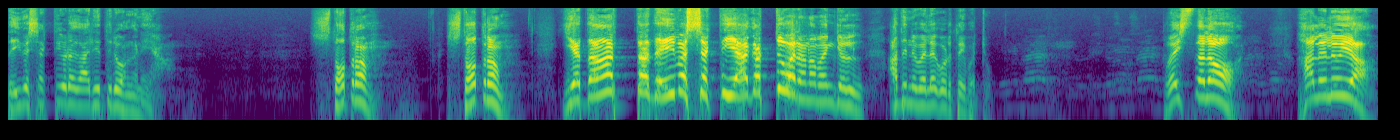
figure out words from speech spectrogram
ദൈവശക്തിയുടെ കാര്യത്തിലും അങ്ങനെയാണ് സ്തോത്രം. സ്തോത്രം. യഥാർത്ഥ ദൈവശക്തി അകത്തു വരണമെങ്കിൽ അതിന് വില കൊടുത്തേ പറ്റൂ. Praise ഹലലൂയ.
